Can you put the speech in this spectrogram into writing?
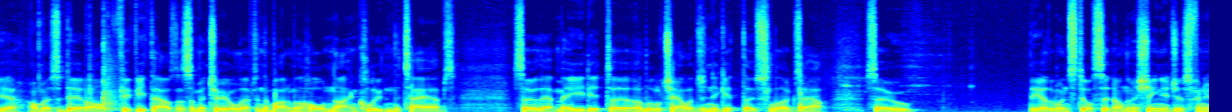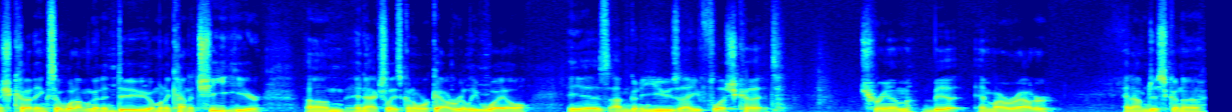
yeah, almost dead on, 50 thousandths of material left in the bottom of the hole, not including the tabs. So that made it a, a little challenging to get those slugs out. So the other one's still sitting on the machine. It just finished cutting. So what I'm going to do, I'm going to kind of cheat here, um, and actually it's going to work out really well, is I'm going to use a flush cut trim bit in my router, and I'm just going to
